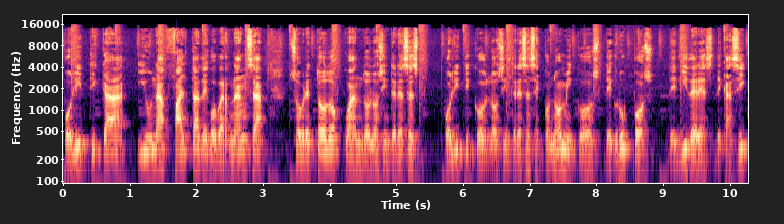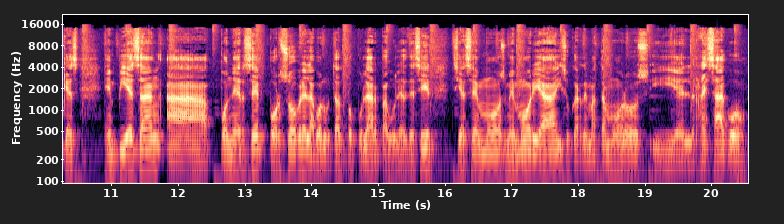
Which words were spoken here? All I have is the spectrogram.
política y una falta de gobernanza, sobre todo cuando los intereses políticos, los intereses económicos de grupos, de líderes, de caciques, empiezan a ponerse por sobre la voluntad popular, Paul. Es decir, si hacemos memoria, Izúcar de Matamoros y el rezago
